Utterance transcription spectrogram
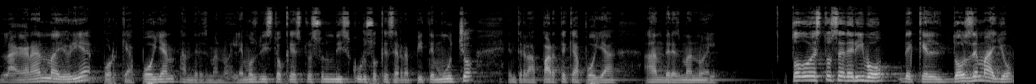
la gran mayoría, porque apoyan a Andrés Manuel. Hemos visto que esto es un discurso que se repite mucho entre la parte que apoya a Andrés Manuel. Todo esto se derivó de que el 2 de mayo,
